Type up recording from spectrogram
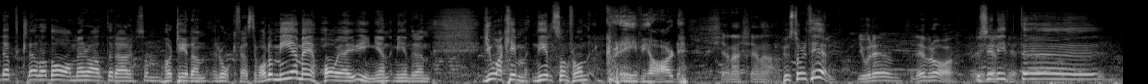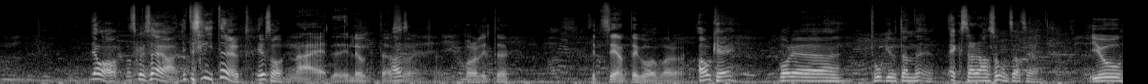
lättklädda damer och allt det där som hör till en rockfestival. Och med mig har jag ju ingen mindre än Joakim Nilsson från Graveyard. Tjena, tjena. Hur står det till? Jo, det, det är bra. Du ser lite... Ja, vad ska vi säga? Lite sliten ut. Är det så? Nej, det är lugnt alltså. Bara lite, lite sent igår bara. Okej. Var det... Tog ut en extra ranson så att säga? Jo,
